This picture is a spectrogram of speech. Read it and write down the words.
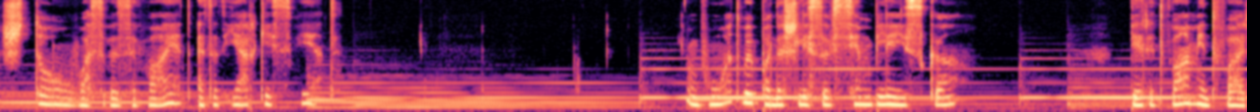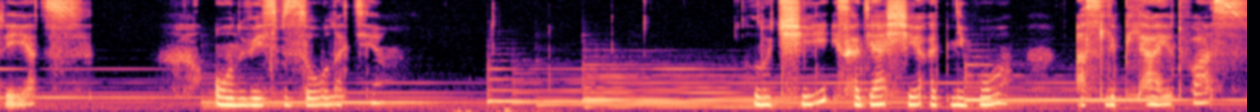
Что у вас вызывает этот яркий свет? Вот вы подошли совсем близко. Перед вами дворец. Он весь в золоте. Лучи, исходящие от него, ослепляют вас.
